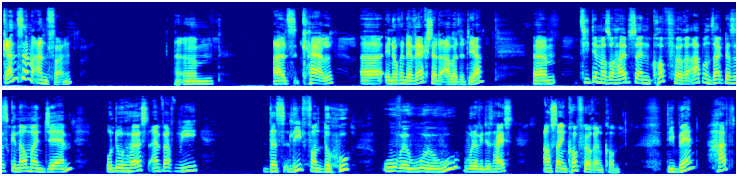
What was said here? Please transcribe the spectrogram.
Ganz am Anfang, ähm, als Cal äh, noch in der Werkstatt arbeitet, ja, ähm, zieht er mal so halb seinen Kopfhörer ab und sagt, das ist genau mein Jam. Und du hörst einfach, wie das Lied von The Who, Uwe Uwe Wu, oder wie das heißt, aus seinen Kopfhörern kommt. Die Band hat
